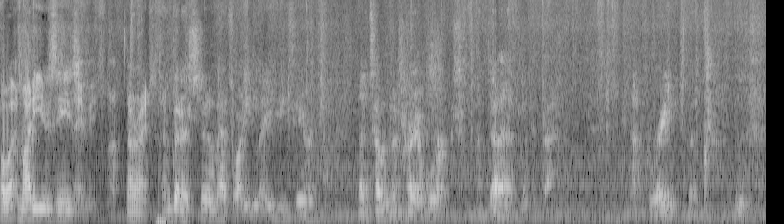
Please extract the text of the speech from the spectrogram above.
Oh, I might have used these. Maybe. All right, I'm going to assume that's why he laid these here. Let's hope and pray it works. It does, look at that. Not great, but, oof.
